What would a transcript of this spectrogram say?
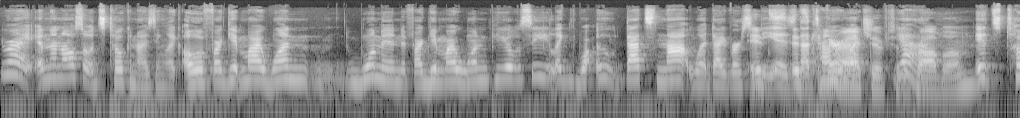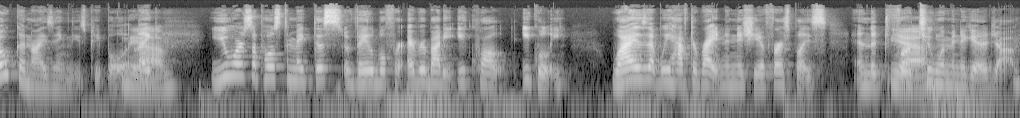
Right, and then also it's tokenizing. Like, oh, if I get my one woman, if I get my one POC, like, wh- that's not what diversity it's, is. It's that's very much to yeah, the problem. It's tokenizing these people. Yeah. Like, you are supposed to make this available for everybody equal equally. Why is that we have to write an initiative first place? and the, yeah. for two women to get a job.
